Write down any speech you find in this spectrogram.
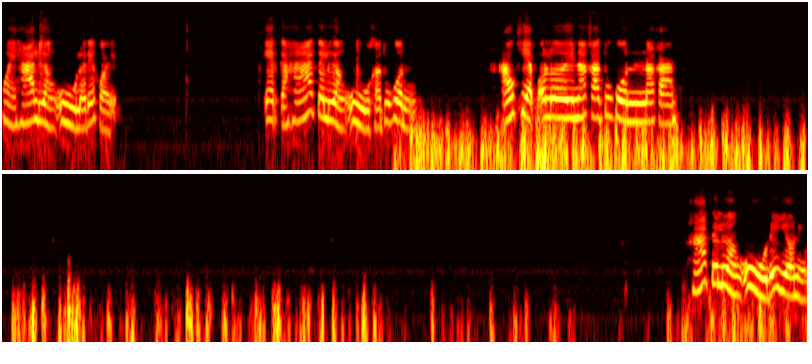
ห่วยหาเรื่องอู่เลยได้ข่อย เอ็ดก็หาแต่เรื่องอู่ค่ะ ทุกคน เอาเขียบเอาเลยนะคะ ทุกคนนะคะหาแต่เรื่องอู่ได้เดียวนี่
